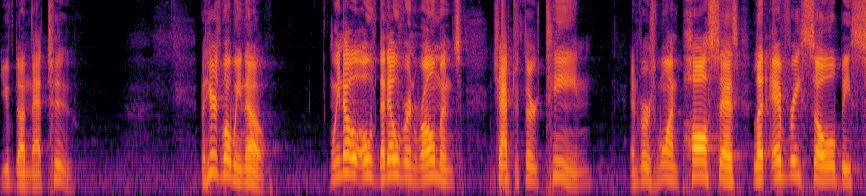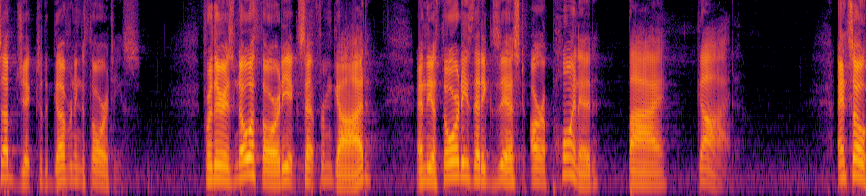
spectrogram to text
you've done that too. But here's what we know we know that over in Romans chapter 13 and verse 1, Paul says, Let every soul be subject to the governing authorities. For there is no authority except from God, and the authorities that exist are appointed by God. And so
